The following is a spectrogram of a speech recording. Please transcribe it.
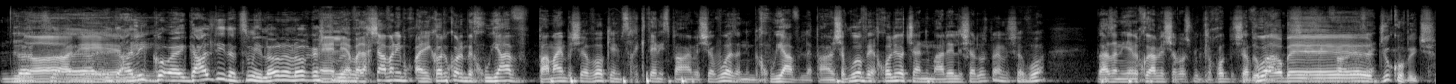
לא, אה, אני- אני גו- הגעלתי את עצמי, לא לא הרגשתי... אין לי. אבל עכשיו אני, אני קודם כל מחויב פעמיים בשבוע, כי אני משחק טניס פעמיים בשבוע, אז אני מחויב לפעמיים בשבוע, ויכול להיות שאני מעלה לשלוש פעמים בשבוע, ואז אני אהיה מחויב לשלוש מקלחות בשבוע. מדובר בג'וקוביץ'.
